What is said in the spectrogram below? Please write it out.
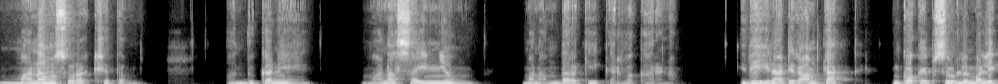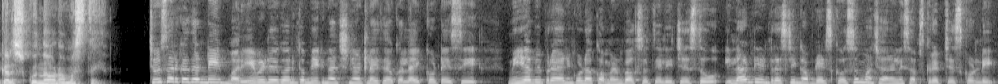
మనం సురక్షితం. అందుకనే మన సైన్యం మనందరికీ గర్వకారణం. ఇది ఈనాటి రామ్ టాక్. ఇంకొక ఎపిసోడ్లో మళ్ళీ కలుసుకుందాం. నమస్తే. చూసారు కదండి మరి ఈ వీడియో కనుక మీకు నచ్చినట్లయితే ఒక లైక్ కొట్టేసి మీ అభిప్రాయాన్ని కూడా కామెంట్ బాక్స్లో తెలియజేస్తూ ఇలాంటి ఇంట్రెస్టింగ్ అప్డేట్స్ కోసం మా ఛానల్ని సబ్స్క్రైబ్ చేసుకోండి.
